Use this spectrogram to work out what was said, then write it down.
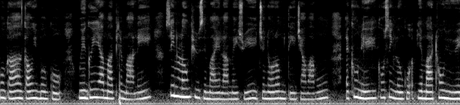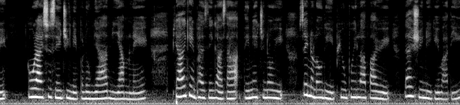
ဖို့ကကောင်းကင်ဘုံကိုဝင်ခွင့်ရမှဖြစ်မှာလေစိတ်နှလုံးဖြူစင်ပါရဲ့လားမိတ်ဆွေကျွန်တော်တို့မသိကြပါဘူးအခုနေကိုယ်စိတ်လုံးကိုအပြင်မှာထုံယူ၍ကိုယ်တိုင်စစ်ဆေးကြည့်နေဘယ်လိုများမြင်ရမလဲ ဖျားခင်ဖန်ဆင်းကစားဒီနေ့ကျွန်ုပ်၏စိတ်နှလုံးသည်ဖြူပွေးလာပါ၍တန့်ရှိနေခဲ့ပါသည်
